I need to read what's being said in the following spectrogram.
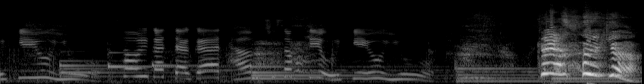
올게요 유. 서울 갔다가 다음 추석 때 올게요 유. 개새끼야.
